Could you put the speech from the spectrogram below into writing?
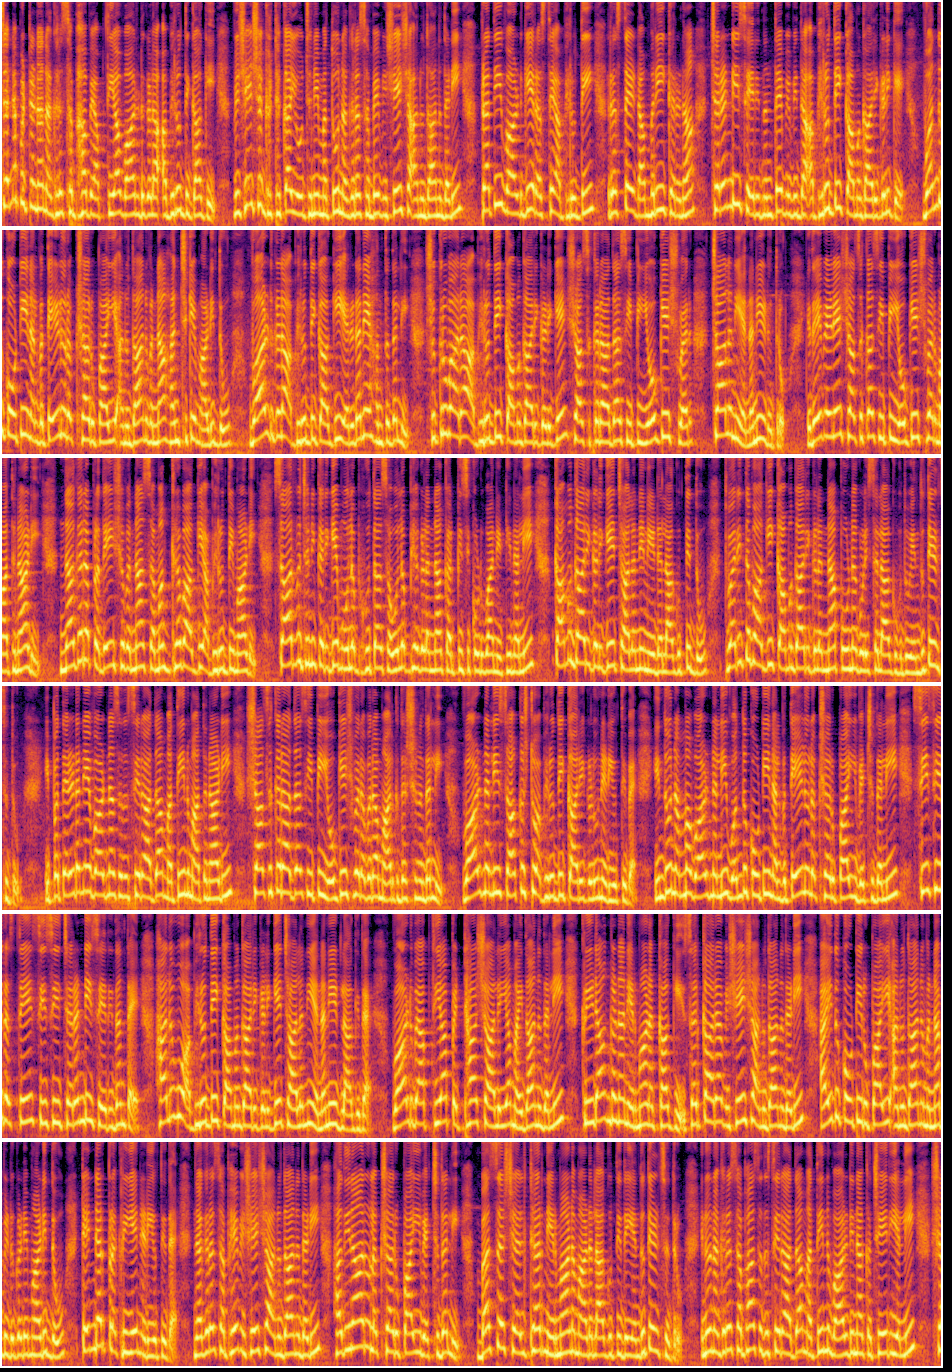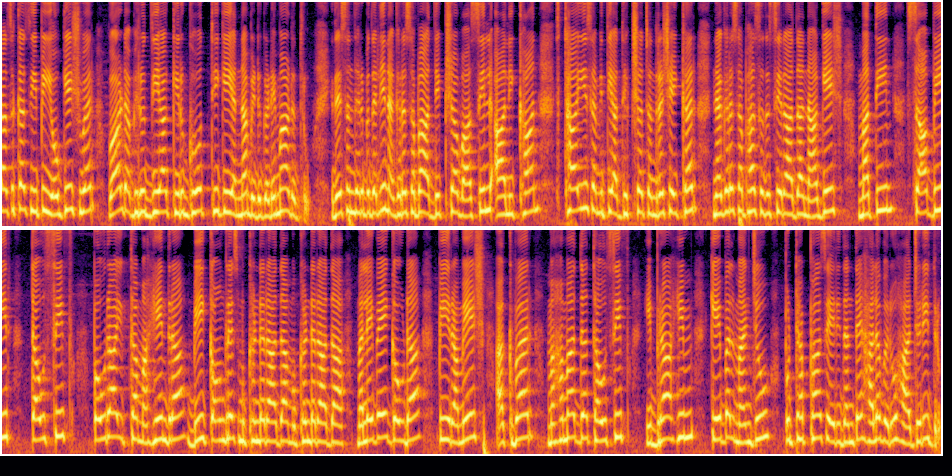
ಚನ್ನಪಟ್ಟಣ ನಗರಸಭಾ ವ್ಯಾಪ್ತಿಯ ವಾರ್ಡ್ಗಳ ಅಭಿವೃದ್ಧಿಗಾಗಿ ವಿಶೇಷ ಘಟಕ ಯೋಜನೆ ಮತ್ತು ನಗರಸಭೆ ವಿಶೇಷ ಅನುದಾನದಡಿ ಪ್ರತಿ ವಾರ್ಡ್ಗೆ ರಸ್ತೆ ಅಭಿವೃದ್ಧಿ, ರಸ್ತೆ ಡಾಂಬರೀಕರಣ, ಚರಂಡಿ ಸೇರಿದಂತೆ ವಿವಿಧ ಅಭಿವೃದ್ಧಿ ಕಾಮಗಾರಿಗಳಿಗೆ ಒಂದು ಕೋಟಿ ನಲವತ್ತೇಳು ಲಕ್ಷ ರೂಪಾಯಿ ಅನುದಾನವನ್ನು ಹಂಚಿಕೆ ಮಾಡಿದ್ದು, ವಾರ್ಡ್ಗಳ ಅಭಿವೃದ್ಧಿಗಾಗಿ ಎರಡನೇ ಹಂತದಲ್ಲಿ ಶುಕ್ರವಾರ ಅಭಿವೃದ್ಧಿ ಕಾಮಗಾರಿಗಳಿಗೆ ಶಾಸಕರಾದ ಸಿಪಿ ಯೋಗೇಶ್ವರ್ ಚಾಲನೆಯನ್ನು ನೀಡಿದರು. ಇದೇ ವೇಳೆ ಶಾಸಕ ಸಿಪಿ ಯೋಗೇಶ್ವರ್ ಮಾತನಾಡಿ, ನಗರ ಪ್ರದೇಶವನ್ನ ಸಮಗ್ರವಾಗಿ ಅಭಿವೃದ್ಧಿ ಮಾಡಿ ಸಾರ್ವಜನಿಕರಿಗೆ ಮೂಲಭೂತ ಸೌಲಭ್ಯಗಳನ್ನು ಕಲ್ಪಿಸಿಕೊಡುವ ನಿಟ್ಟಿನಲ್ಲಿ ಕಾಮಗಾರಿಗಳಿಗೆ ಚಾಲನೆ ನೀಡಲಾಗುತ್ತಿದ್ದು, ತ್ವರಿತವಾಗಿ ಕಾಮಗಾರಿಗಳನ್ನು ಪೂರ್ಣಗೊಳಿಸಲಾಗುವುದು ಎಂದು ತಿಳಿಸಿತು ಇಪ್ಪತ್ತೆರಡನೇ ವಾರ್ಡ್ನ ಸದಸ್ಯರಾದ ಮತೀನ್ ಮಾತನಾಡಿ, ಶಾಸಕರಾದ ಸಿಪಿ ಯೋಗೇಶ್ವರ್ ಅವರ ಮಾರ್ಗದರ್ಶನದಲ್ಲಿ ವಾರ್ಡ್ನಲ್ಲಿ ಸಾಕಷ್ಟು ಅಭಿವೃದ್ಧಿ ಕಾರ್ಯಗಳು ನಡೆಯುತ್ತಿವೆ. ಇಂದು ನಮ್ಮ ವಾರ್ಡ್ನಲ್ಲಿ ಒಂದು ಕೋಟಿ ನಲವತ್ತೇಳು ಲಕ್ಷ ರೂಪಾಯಿ ವೆಚ್ಚದಲ್ಲಿ ಸಿಸಿ ರಸ್ತೆ, ಸಿಸಿ ಚರಂಡಿ ಸೇರಿದಂತೆ ಹಲವು ಅಭಿವೃದ್ಧಿ ಕಾಮಗಾರಿಗಳಿಗೆ ಚಾಲನೆಯನ್ನ ನೀಡಲಾಗಿದೆ. ವಾರ್ಡ್ ವ್ಯಾಪ್ತಿಯ ಪೆಟ್ಟಾ ಶಾಲೆಯ ಮೈದಾನದಲ್ಲಿ ಕ್ರೀಡಾಂಗಣ ನಿರ್ಮಾಣಕ್ಕಾಗಿ ಸರ್ಕಾರ ವಿಶೇಷ ಅನುದಾನದಡಿ ಐದು ಕೋಟಿ ರೂಪಾಯಿ ಅನುದಾನವನ್ನ ಬಿಡುಗಡೆ ಮಾಡಿದ್ದು ಟೆಂಡರ್ ಪ್ರಕ್ರಿಯೆ ನಡೆಯುತ್ತಿದೆ. ನಗರಸಭೆ ವಿಶೇಷ ಅನುದಾನದಡಿ ಹದಿನಾರು ಲಕ್ಷ ರೂಪಾಯಿ ವೆಚ್ಚದಲ್ಲಿ ಬಸ್ ಶೆಲ್ಟರ್ ನಿರ್ಮಾಣ ಮಾಡಲಾಗುತ್ತಿದೆ ಎಂದು ತಿಳಿಸಿದರು. ಇನ್ನು ನಗರಸಭಾ ಸದಸ್ಯರಾದ ಮತಿನ್ ವಾರ್ಡಿನ ಕಚೇರಿಯಲ್ಲಿ ಶಾಸಕ ಸಿಪಿ ಯೋಗೇಶ್ವರ್ ವಾರ್ಡ್ ಅಭಿವೃದ್ಧಿಯ ಕಿರುಗೋತ್ತಿಗೆಯನ್ನ ಬಿಡುಗಡೆ ಮಾಡಿದ್ರು. ಇದೇ ಸಂದರ್ಭದಲ್ಲಿ ನಗರಸಭಾ ಅಧ್ಯಕ್ಷ ವಾಸಿಲ್ ಆಲಿ ಖಾನ್, ಸ್ಥಾಯಿ ಸಮಿತಿ ಅಧ್ಯಕ್ಷ ಚಂದ್ರಶೇಖರ್, ನಗರಸಭಾ ಸದಸ್ಯರಾದ ನಾಗೇಶ್, ಮತೀನ್, ಸಾಬೀರ್, ತೌಸಿಫ್, ಪೌರಾಯುಕ್ತ ಮಹೇಂದ್ರ, ಬಿ ಕಾಂಗ್ರೆಸ್ ಮುಖಂಡರಾದ ಮುಖಂಡರಾದ ಮಲೆವೇಗೌಡ, ಪಿ ರಮೇಶ್, ಅಕ್ಬರ್, ಮಹಮ್ಮದ್ ತೌಸಿಫ್, ಇಬ್ರಾಹಿಂ, ಕೇಬಲ್ ಮಂಜು, ಪುಟ್ಟಪ್ಪ ಸೇರಿದಂತೆ ಹಲವರು ಹಾಜರಿದ್ದರು.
